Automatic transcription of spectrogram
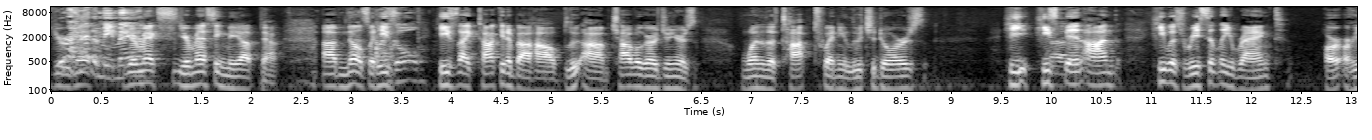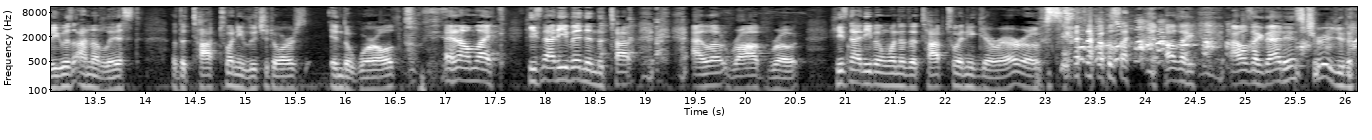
you're, ahead me- of me, man. You're mess, You're messing me up now. Um, no, but he's goal. he's like talking about how Blue um, Chavo Guerrero Jr. is one of the top twenty luchadors. He he's Uh. been on. He was recently ranked, or or he was on a list of the top twenty luchadors in the world, and I'm like, he's not even in the top. I love Rob wrote. He's not even one of the top twenty guerreros. I was like, I was like, I was like, that is true, you know.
